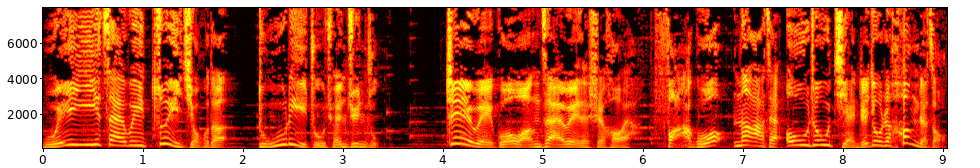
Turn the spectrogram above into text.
唯一在位最久的独立主权君主。这位国王在位的时候呀，法国那在欧洲简直就是横着走，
